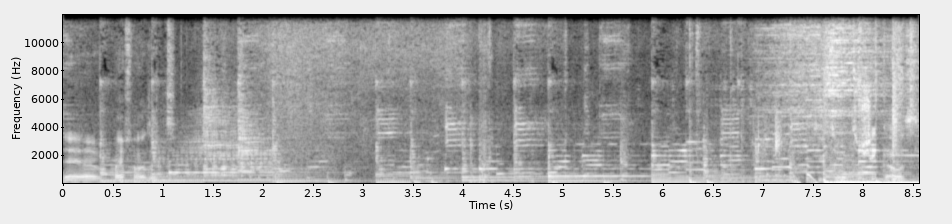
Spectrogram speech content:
Äh, Beifahrersitz. Schick aus.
